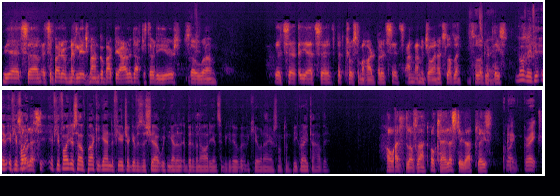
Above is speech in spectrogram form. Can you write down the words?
It's, yeah, it's um, it's about a middle-aged man go back to Ireland after thirty years. So um, it's uh, yeah, it's uh, it's a bit close to my heart, but it's it's I'm, I'm enjoying it. It's lovely. It's a lovely great. piece. Lovely. If you if, if you So find let's- if you find yourself back again in the future, give us a shout. We can get a, a bit of an audience and we can do a bit of a Q and A or something. Be great to have you. Oh, I'd love that. Okay, let's do that, please. Okay, great.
